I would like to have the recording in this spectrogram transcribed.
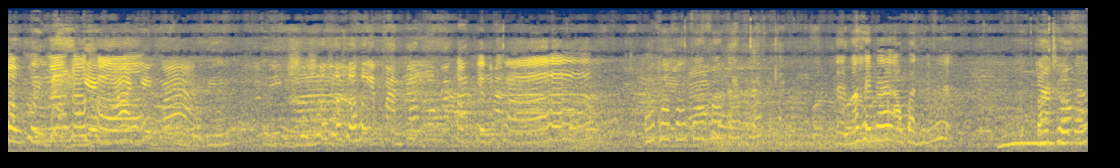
ขอบคุณมากนะเก่งคะมากเก่งมากเก็บปั่นกันลูกขอบคุณค่ะไปไปไปไปไปไหนมาให้แม่เอาบัตรให้แม่มาเถอะนะ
